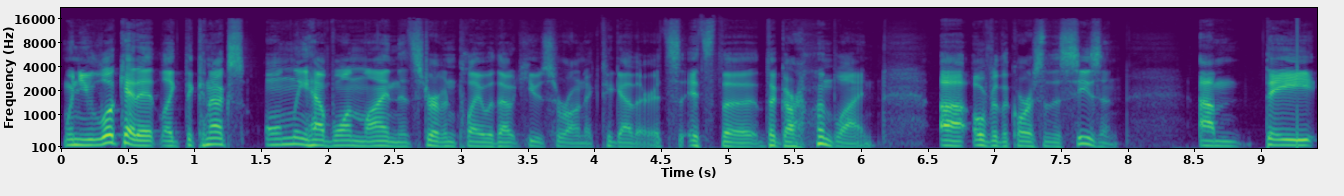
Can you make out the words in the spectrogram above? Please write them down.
when you look at it, like the Canucks only have one line that's driven play without Hughes Hronek together. It's it's the the Garland line uh, over the course of the season. Um, they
